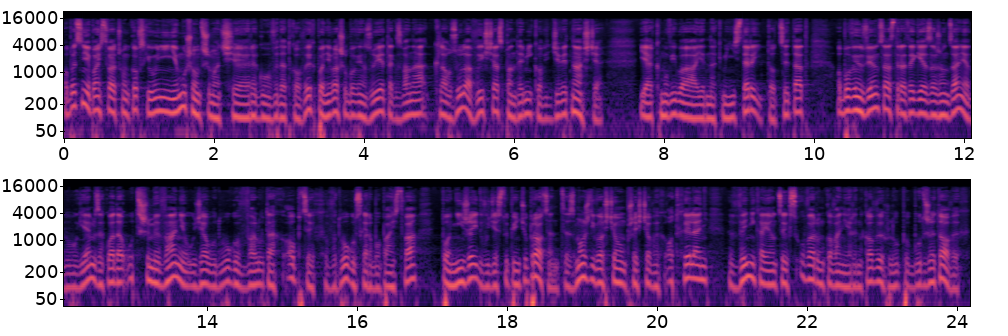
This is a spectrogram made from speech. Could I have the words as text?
Obecnie państwa członkowskie Unii nie muszą trzymać się reguł wydatkowych, ponieważ obowiązuje tzw. Tak klauzula wyjścia z pandemii COVID-19. Jak mówiła jednak minister, i to cytat, Obowiązująca strategia zarządzania długiem zakłada utrzymywanie udziału długu w walutach obcych w długu Skarbu Państwa poniżej 25%, z możliwością przejściowych odchyleń wynikających z uwarunkowań rynkowych lub budżetowych.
